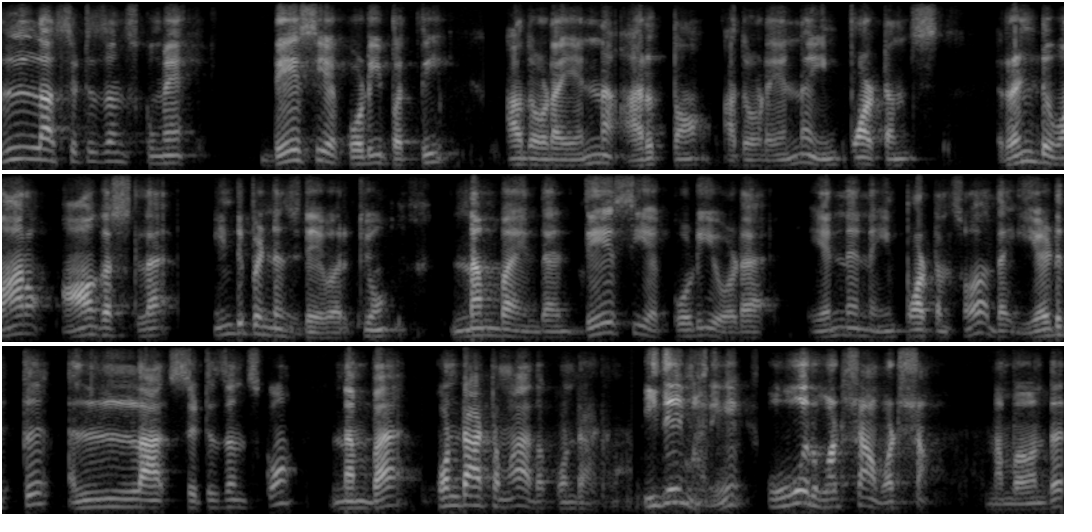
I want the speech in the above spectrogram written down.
எல்லா சிட்டிசன்ஸ்க்குமே தேசிய கொடி பத்தி அதோட என்ன அர்த்தம் அதோட என்ன இம்பார்ட்டன்ஸ் ரெண்டு வாரம் ஆகஸ்ட்ல இண்டிபெண்டன்ஸ் டே வரைக்கும் நம்ம இந்த தேசிய கொடியோட என்னென்ன இம்பார்ட்டன்ஸோ அதை எடுத்து எல்லா சிட்டிசன்ஸ்க்கும் நம்ம கொண்டாட்டமா அதை கொண்டாடுறோம். இதே மாதிரி ஒவ்வொரு வருஷம் வருஷம் நம்ம வந்து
